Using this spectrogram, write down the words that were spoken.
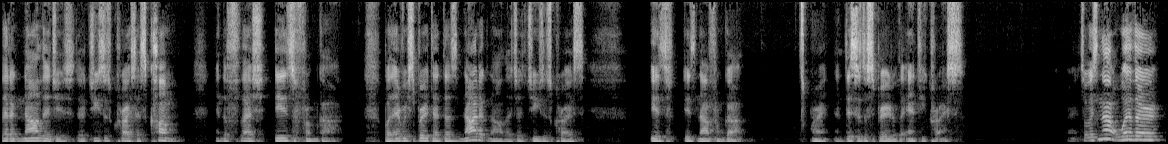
that acknowledges that Jesus Christ has come in the flesh is from God. But every spirit that does not acknowledge that Jesus Christ is is not from God. All right, and this is the spirit of the Antichrist. Right? So it's not whether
